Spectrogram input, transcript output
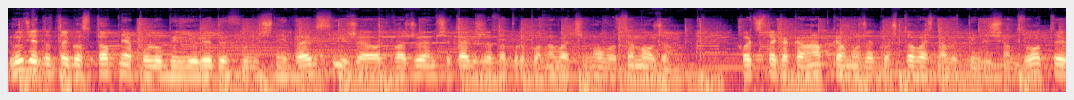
Ludzie do tego stopnia polubili ryby w ulicznej wersji, że odważyłem się także zaproponować im owoce morza. Choć taka kanapka może kosztować nawet 50 zł,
